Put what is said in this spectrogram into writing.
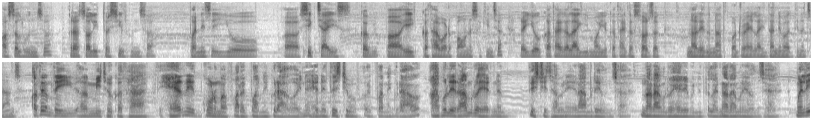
असल हुन्छ र चरित्रशील हुन्छ भन्ने चाहिँ यो शिक्षा यस कवि यही कथाबाट पाउन सकिन्छ। र यो कथाका लागि म यो कथाका सर्जक नरेन्द्रनाथ भट्टराईलाई धन्यवाद दिन चाहन्छु। अत्यन्तै मिठो कथा। हेर्ने कोणमा फरक पर्ने कुरा हो होइन? हेर्ने दृष्टिमा फरक पर्ने कुरा हो। आफूले राम्रो हेर्ने दृष्टि छ भने राम्रै हुन्छ। नराम्रो हेऱ्यो भने त्यसलाई नराम्रै हुन्छ। मैले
